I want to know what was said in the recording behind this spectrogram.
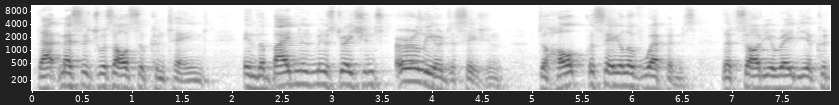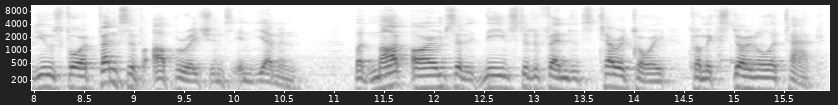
That message was also contained in the Biden administration's earlier decision to halt the sale of weapons that Saudi Arabia could use for offensive operations in Yemen but not arms that it needs to defend its territory from external attack.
